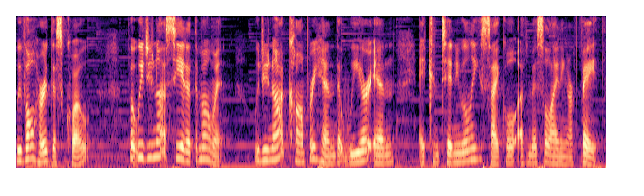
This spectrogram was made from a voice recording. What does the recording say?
We've all heard this quote, but we do not see it at the moment. We do not comprehend that we are in a continually cycle of misaligning our faith,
